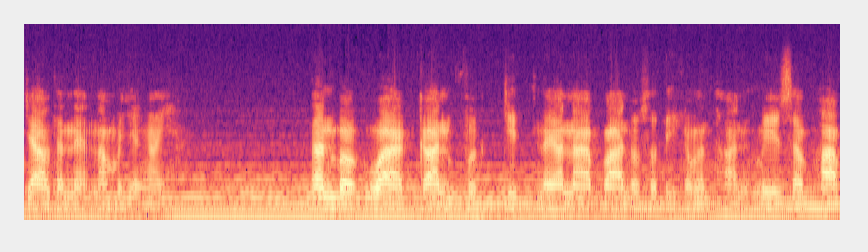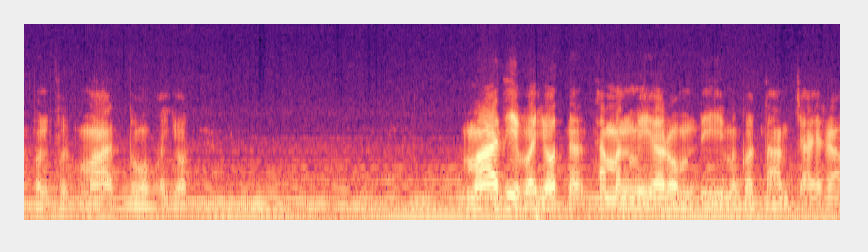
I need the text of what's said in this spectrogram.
เจ้าท่านแนะนำมายังไง ท่านบอกว่าการฝึกจิตในอนาปานุสติกรรมฐาน มีสภาพมันฝึกม้าตัวพยศม้าที่พยศน่ะถ้ามันมีอารมณ์ดีมันก็ตามใจเรา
